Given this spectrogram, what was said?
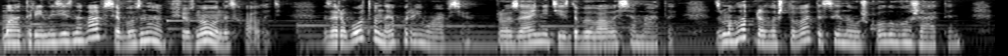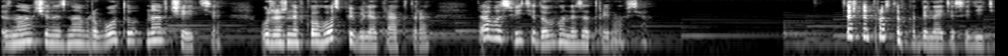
Матері не зізнавався, бо знав, що знову не схвалить. За роботу не переймався. Про зайнятість добивалася мати, змогла прилаштувати сина у школу вожатим, знав чи не знав роботу, навчиться. Уже ж не в колгоспі біля трактора, та в освіті довго не затримався. Це ж не просто в кабінеті сидіть,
